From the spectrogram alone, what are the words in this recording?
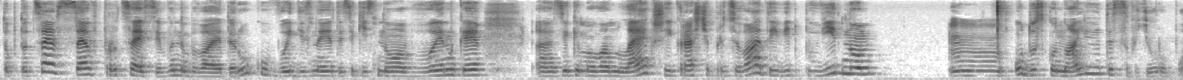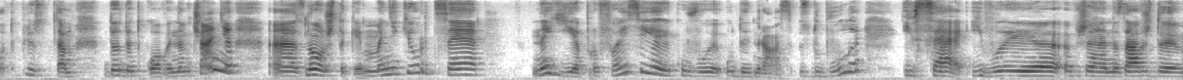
Тобто, це все в процесі. Ви набиваєте руку, ви дізнаєтесь якісь новинки, е, з якими вам легше і краще працювати, і відповідно. Удосконалюєте свою роботу, плюс там додаткове навчання. Е, Знову ж таки, манікюр це не є професія, яку ви один раз здобули, і все. І ви вже назавжди,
